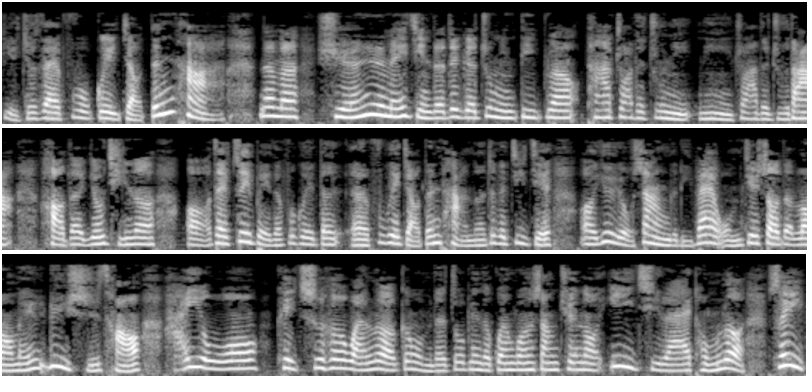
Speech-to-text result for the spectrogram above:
也就在富贵角灯塔。那么悬日美景的这个著名地标，它抓得住你，你抓得住它。好的，尤其呢，哦，在最北的富贵灯呃富贵角灯塔呢，这个季节，呃，又有上个礼拜我们介绍。的老梅绿石槽，还有哦。可以吃喝玩乐，跟我们的周边的观光商圈哦一起来同乐。所以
